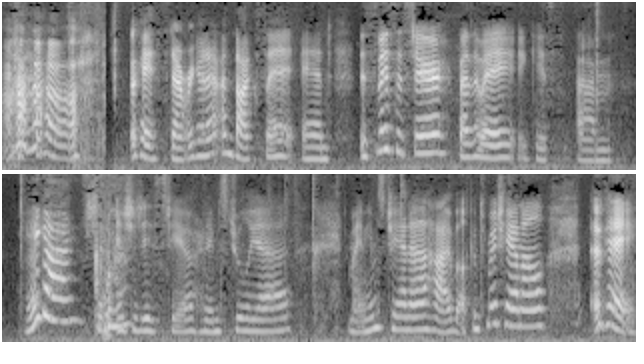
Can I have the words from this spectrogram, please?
okay, so now we're gonna unbox it. And this is my sister, by the way, in case um Hey guys! should introduce you. Her name's Julia. My name's Janna. Hi, welcome to my channel. Okay,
